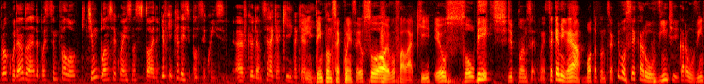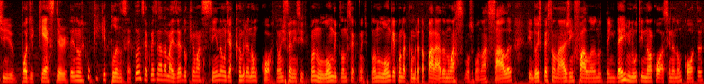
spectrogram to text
procurando, né, depois que você me falou que tinha um plano sequência nessa história. E eu fiquei, cadê esse plano sequência? Aí eu fiquei olhando, será que é aqui? Será que é ali? tem plano sequência. Eu sou, ó, eu vou falar aqui. Eu sou bitch de plano sequência. Você quer me ganhar? Bota plano sequência. E você, cara ouvinte, cara ouvinte, podcaster, não- o que é plano sequência? Plano sequência nada mais é do que uma cena onde a câmera não corta. Tem uma diferença entre plano longo e plano sequência. Plano longo é quando a câmera tá parada numa, supor, numa sala, tem dois personagens falando, tem 10 minutos e não, a cena não corta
